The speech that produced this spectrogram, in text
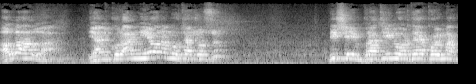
Allah Allah. Yani Kur'an niye ona muhtaç olsun? Bir şeyin pratiğini ortaya koymak,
